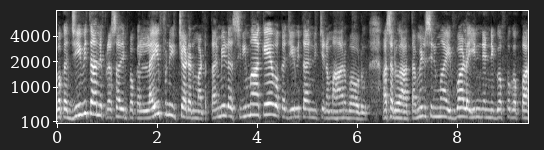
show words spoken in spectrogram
ఒక జీవితాన్ని ప్రసాదింప ఒక లైఫ్ని ఇచ్చాడనమాట. తమిళ సినిమాకే ఒక జీవితాన్ని ఇచ్చిన మహానుభావుడు. అసలు ఆ తమిళ సినిమా ఇవాళ ఇన్నెన్ని గొప్ప గొప్ప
